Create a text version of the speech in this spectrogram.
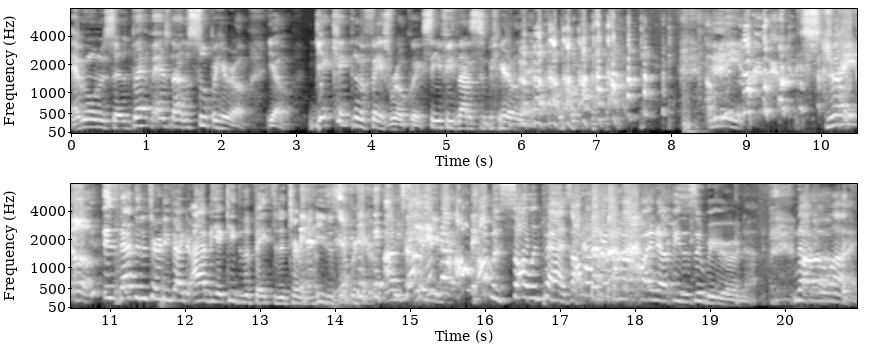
Everyone who says Batman's not a superhero, yo, get kicked in the face real quick. See if he's not a superhero. I mean, straight up. Is that the determining factor? I have to get kicked in the face to determine that he's a superhero. I'm telling you. I'm, I'm a solid pass. I'm okay with not finding out if he's a superhero or not. Not gonna lie.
